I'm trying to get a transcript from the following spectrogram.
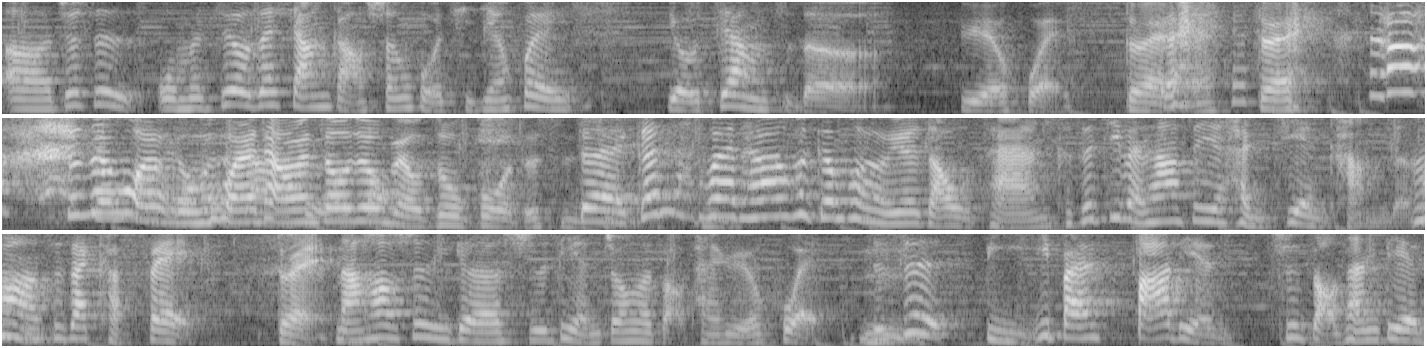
呃，就是我们只有在香港生活期间会有这样子的。约会，对对，这 是我我们回来台湾之后就没有做过的事情。对，跟回来台湾会跟朋友约早午餐，可是基本上是很健康的，通常是在 cafe，对，然后是一个十点钟的早餐约会，只是比一般八点吃早餐店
